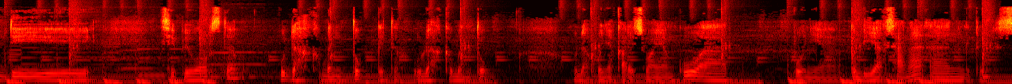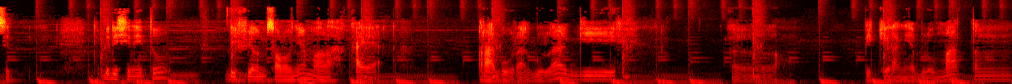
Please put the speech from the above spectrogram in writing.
di CP Wars tuh udah kebentuk gitu udah kebentuk. Udah punya karisma yang kuat punya kebijaksanaan gitu. Tapi di sini tuh di film solonya malah kayak ragu-ragu lagi uh, pikirannya belum mateng.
